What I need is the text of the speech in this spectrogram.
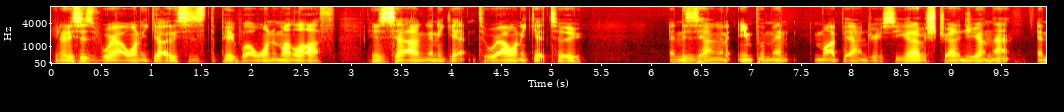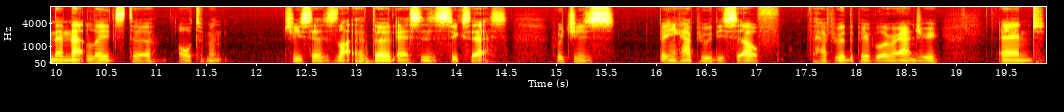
You know, this is where I want to go. This is the people I want in my life. This is how I'm going to get to where I want to get to, and this is how I'm going to implement my boundaries. So you got to have a strategy on that, and then that leads to ultimate. She says like the third S is success, which is being happy with yourself, happy with the people around you, and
